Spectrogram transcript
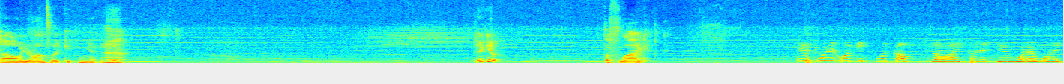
Oh, you're onside kicking it. Pick it. The flag. It wouldn't let me flick up, so I couldn't do what I wanted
